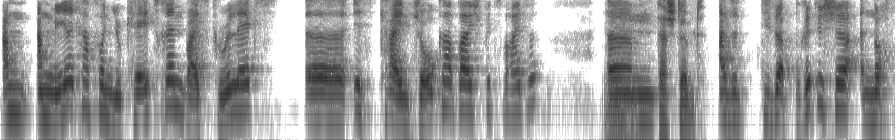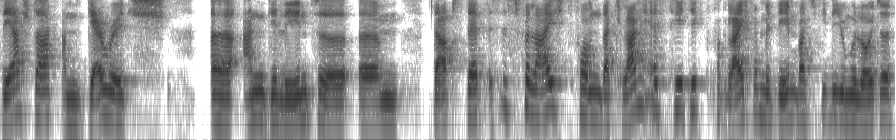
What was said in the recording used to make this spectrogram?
am Amerika von UK trennen, weil Skrillex äh, ist kein Joker beispielsweise. Ähm, das stimmt. also dieser britische, noch sehr stark am Garage äh, angelehnte ähm, Dubstep. Es ist vielleicht von der Klangästhetik vergleichbar mit dem, was viele junge Leute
